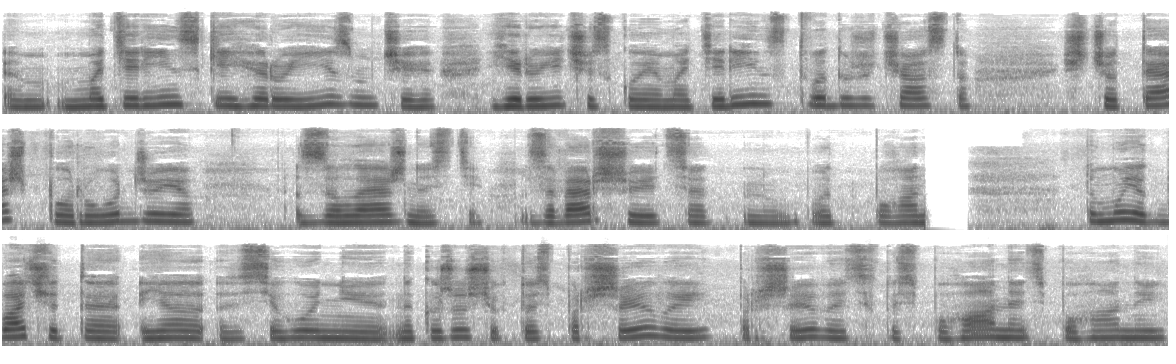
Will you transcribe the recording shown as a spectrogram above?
ем, материнський героїзм чи героїчне материнство дуже часто, що теж породжує залежності, завершується ну, от погано. Тому, як бачите, я сьогодні не кажу, що хтось паршивий, паршивець, хтось поганець, поганий.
